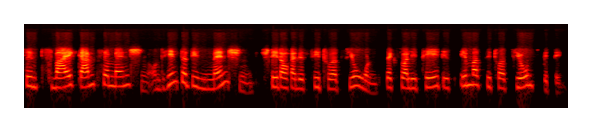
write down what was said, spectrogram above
sind zwei ganze Menschen und hinter diesen Menschen steht auch eine Situation. Sexualität ist immer situationsbedingt.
